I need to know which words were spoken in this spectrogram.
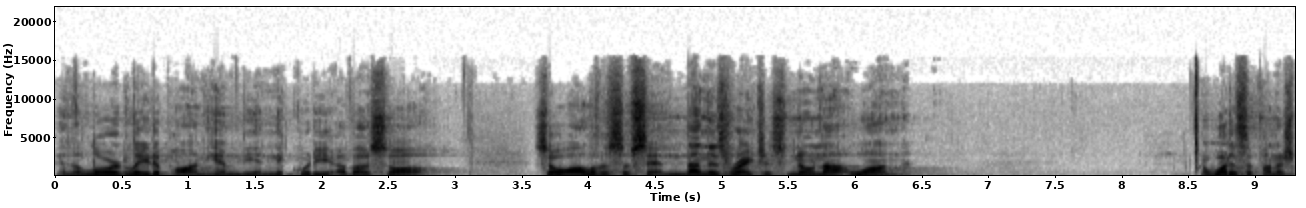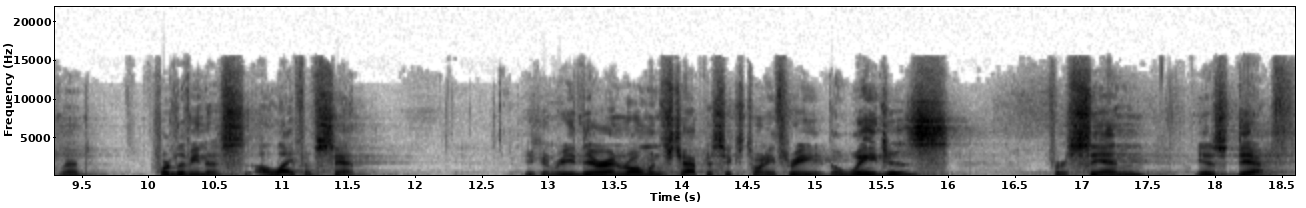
and the Lord laid upon him the iniquity of us all. So all of us have sinned. None is righteous, no, not one. What is the punishment for living a, a life of sin? You can read there in Romans chapter 6, 23, the wages for sin is death.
